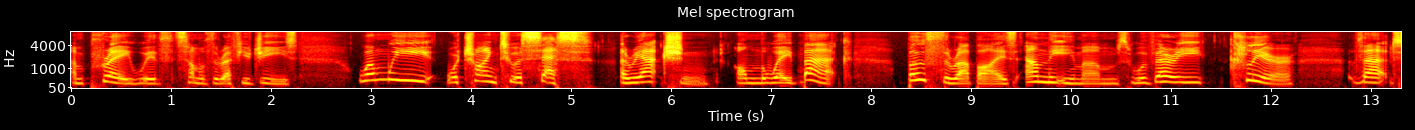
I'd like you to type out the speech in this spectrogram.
and pray with some of the refugees. When we were trying to assess a reaction on the way back, both the rabbis and the imams were very clear that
